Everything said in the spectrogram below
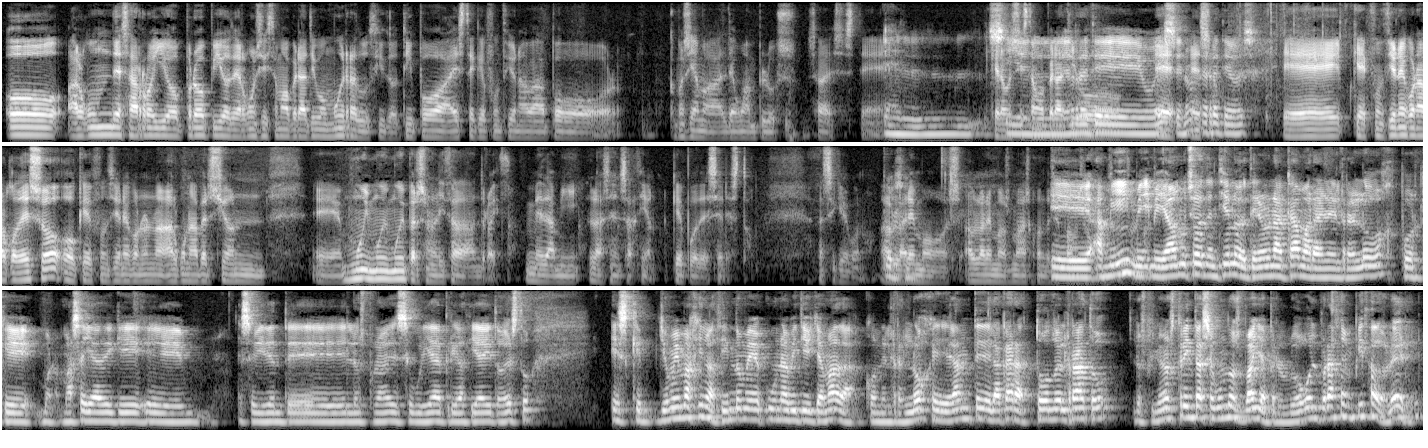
o algún desarrollo propio de algún sistema operativo muy reducido, tipo a este que funcionaba por. ¿Cómo se llama? El de OnePlus, ¿sabes? Este, que era un sistema operativo. RTOS, ¿no? RTOS. Eh, que funcione con algo de eso o que funcione con alguna versión eh, muy, muy, muy personalizada de Android. Me da a mí la sensación que puede ser esto. Así que bueno, pues hablaremos, hablaremos más cuando eh, A mí me, llama mucho la atención lo de tener una cámara en el reloj, porque, bueno, más allá de que eh, es evidente los problemas de seguridad, de privacidad y todo esto, es que yo me imagino haciéndome una videollamada con el reloj delante de la cara todo el rato, los primeros 30 segundos vaya, pero luego el brazo empieza a doler, ¿eh?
